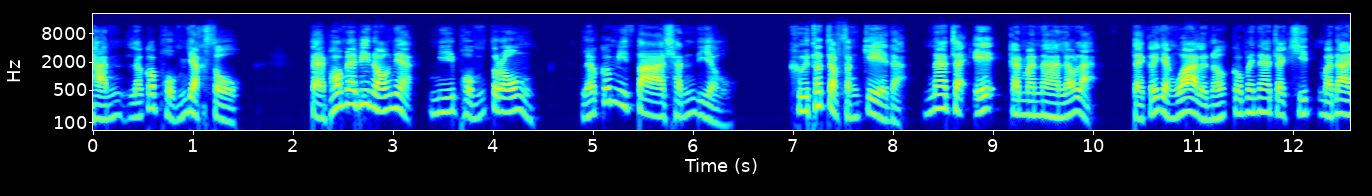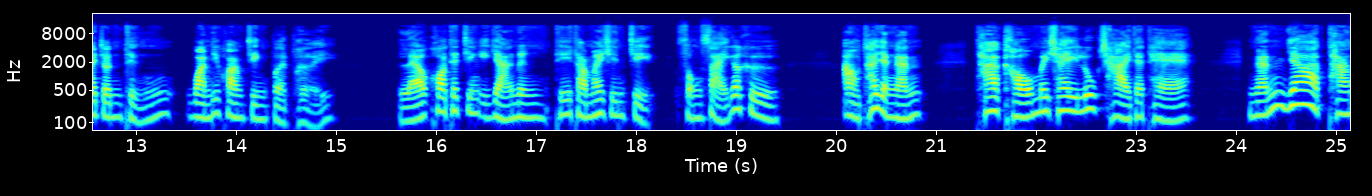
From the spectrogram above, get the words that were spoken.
ชั้น แล้วก็ผมหยักโศก แต่พ่อแม่พี่น้องเนี่ยมีผมตรง แล้วก็มีตาชั้นเดียว คือถ้าจับสังเกตอะน่าจะเอ๊ะกันมานานแล้วแหละ แต่ก็ยังว่าเลยเนาะก็ไม่น่าจะคิดมาได้จนถึงวันที่ความจริงเปิดเผย แล้วข้อเท็จจริงอีกอย่างหนึ่งที่ทำให้ชินจิสงสัยก็คือ เอาถ้าอย่างนั้น ถ้าเขาไม่ใช่ลูกชายแท้ๆงั้นญาติทาง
